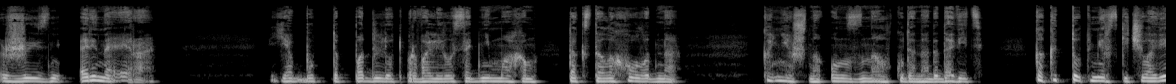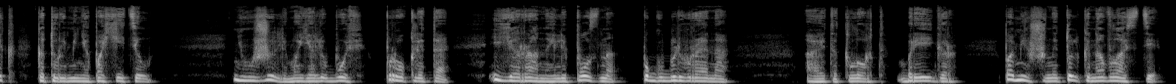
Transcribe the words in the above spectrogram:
жизнь Ринейра?» Я будто под лед провалилась одним махом, так стало холодно. Конечно, он знал, куда надо давить, как и тот мерзкий человек, который меня похитил. Неужели моя любовь проклята, и я рано или поздно погублю Рена? А этот лорд Брейгер, помешанный только на власти,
